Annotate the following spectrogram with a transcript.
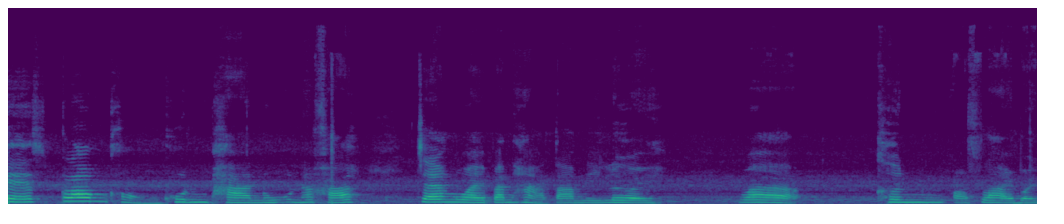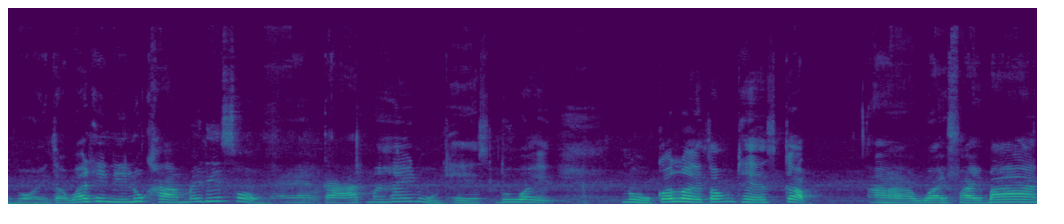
เทสกล้องของคุณพานุนะคะ แจ้งไว้ปัญหาตามนี้เลย ว่าขึ้นออฟไลน์บ่อยๆ แต่ว่าทีนี้ลูกค้าไม่ได้ส่งแอร์การ์ดมาให้หนูเทสด้วย หนูก็เลยต้องเทสกับอ่า Wi-Fi บ้าน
